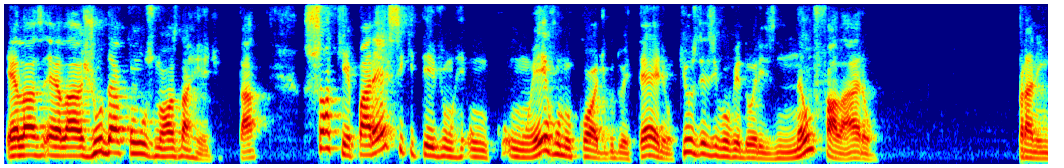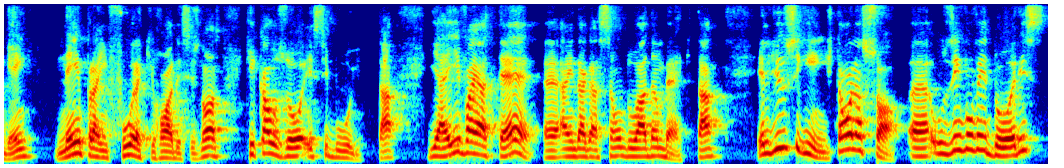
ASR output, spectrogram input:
ela, ela ajuda com os nós da rede, tá? Só que parece que teve um, um, um erro no código do Ethereum que os desenvolvedores não falaram para ninguém, nem para a Infura que roda esses nós, que causou esse bug, tá? E aí vai até é, a indagação do Adam Beck, tá? Ele diz o seguinte: então, olha só, é, os desenvolvedores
